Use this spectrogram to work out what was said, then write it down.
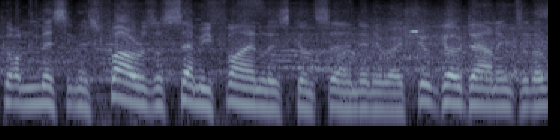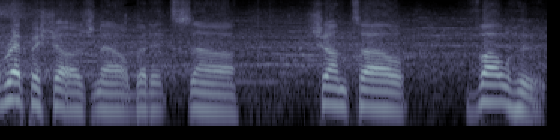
gone missing as far as the semi-final is concerned anyway. She'll go down into the repechage now, but it's uh, Chantal Walhout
